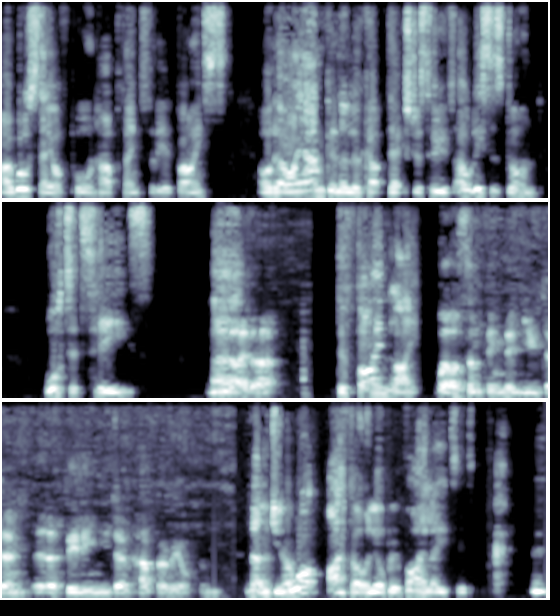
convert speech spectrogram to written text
I will stay off Pornhub. Thanks for the advice. Although I am going to look up Dexterous Hooves. Oh, Lisa's gone. What a tease. You uh, like that? Define light. Well, something that you don't, a feeling you don't have very often. No, do you know what? I felt a little bit violated. you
